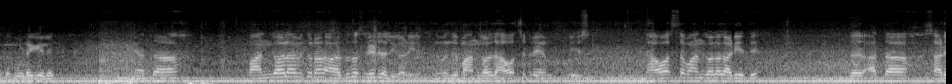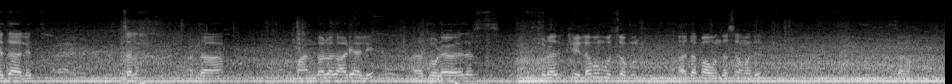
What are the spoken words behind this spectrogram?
आता पुढे गेले आणि आता मानगावला मित्रांनो अर्धा तास लेट झाली गाडी. म्हणजे मानगावला दहा वाजता ट्रेन दहा वाजता मानगावला गाडी येते. तर आता साडेदहा आलेत. चला आता मानगावला गाडी आली. आता थोड्या वेळातच थोड्या खेळला पण बसतो आपण. आता पाऊन तासामध्ये. चला.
